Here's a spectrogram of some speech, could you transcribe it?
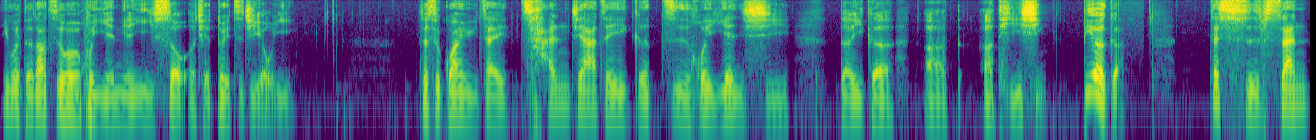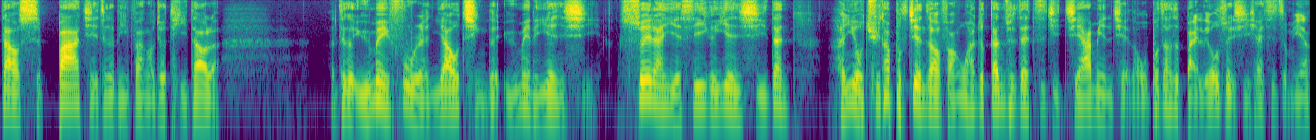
因为得到智慧会延年益寿，而且对自己有益。这是关于在参加这一个智慧宴席的一个呃呃提醒。第二个，在十三到十八节这个地方，我就提到了这个愚昧妇人邀请的愚昧的宴席。虽然也是一个宴席，但很有趣。他不是建造房屋，他就干脆在自己家面前了。我不知道是摆流水席还是怎么样，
